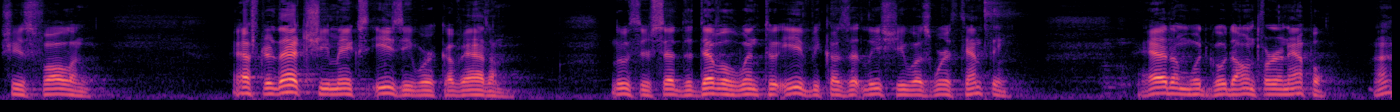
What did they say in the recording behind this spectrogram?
She is fallen. After that, she makes easy work of Adam. Luther said the devil went to Eve because at least she was worth tempting. Adam would go down for an apple. Huh?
